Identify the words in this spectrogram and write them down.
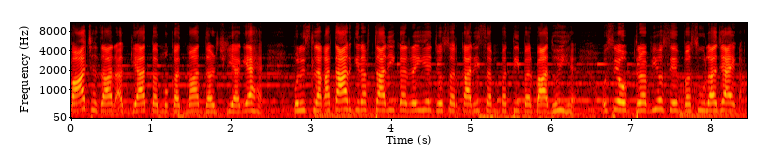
पाँच हज़ार अज्ञात पर मुकदमा दर्ज किया गया है। पुलिस लगातार गिरफ्तारी कर रही है, जो सरकारी संपत्ति बर्बाद हुई है। उसे उपद्रवियों से वसूला जाएगा।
